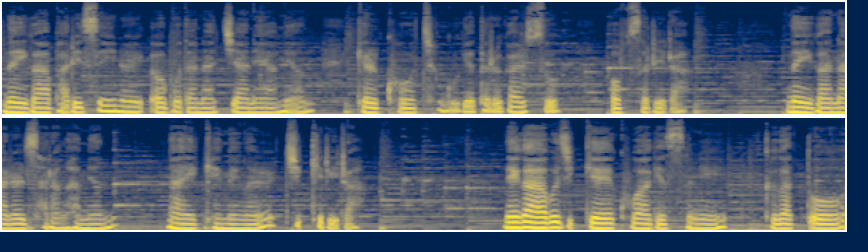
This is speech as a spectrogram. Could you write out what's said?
너희가 바리새인의 어보다 낫지 아니하면 결코 천국에 들어갈 수 없으리라. 너희가 나를 사랑하면 나의 계명을 지키리라. 내가 아버지께 구하겠으니 그가 또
